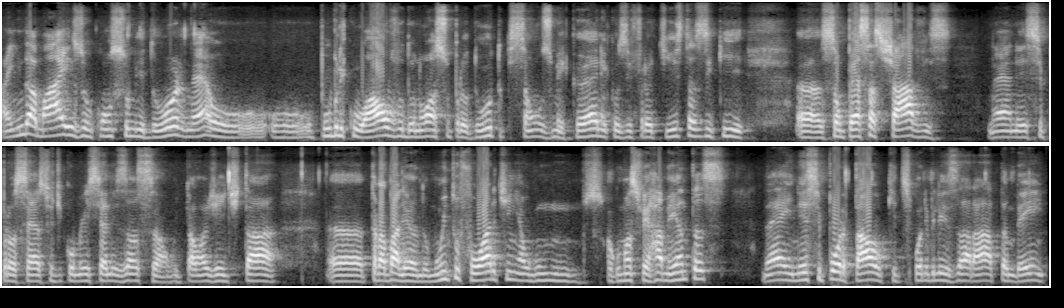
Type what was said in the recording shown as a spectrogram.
ainda mais o consumidor, né, o, o, o público-alvo do nosso produto, que são os mecânicos e frotistas, e que uh, são peças-chaves né, nesse processo de comercialização. Então, a gente está uh, trabalhando muito forte em alguns, algumas ferramentas né, e nesse portal que disponibilizará também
